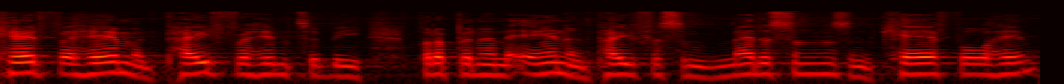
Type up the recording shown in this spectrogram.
cared for him and paid for him to be put up in an inn and paid for some medicines and care for him.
